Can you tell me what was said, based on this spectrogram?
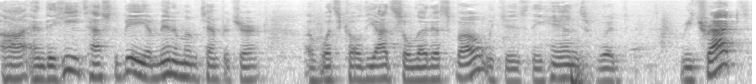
Uh, and the heat has to be a minimum temperature of what's called the yad soledes bo, which is the hand would retract.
